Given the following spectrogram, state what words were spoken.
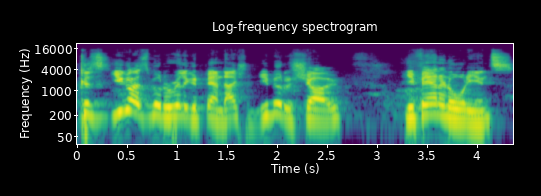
because you guys built a really good foundation. You built a show, you found an audience.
